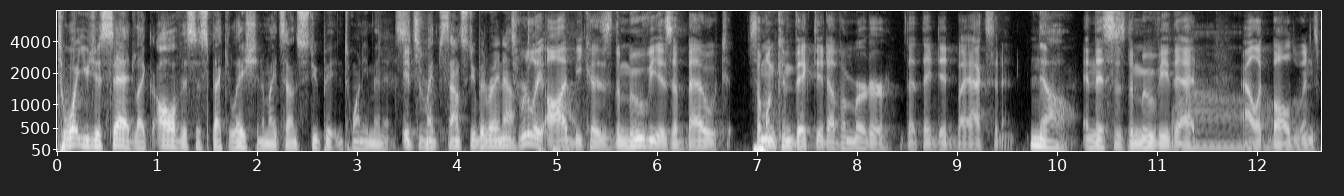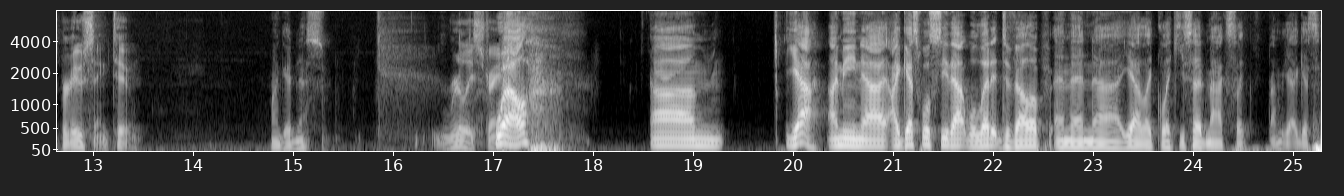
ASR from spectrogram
to what you just said. Like all of this is speculation. It might sound stupid in 20 minutes. It's, it might sound stupid right now. It's really odd because the movie is about someone convicted of a murder that they did by accident. No. And this is the movie wow. that Alec Baldwin's producing too. My goodness. Really strange. Well, um, yeah. I mean, uh, I guess we'll see that. We'll let it develop, and then, uh, yeah, like like you said, Max. Like I guess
